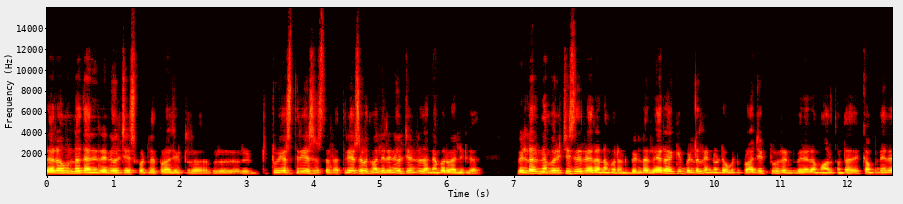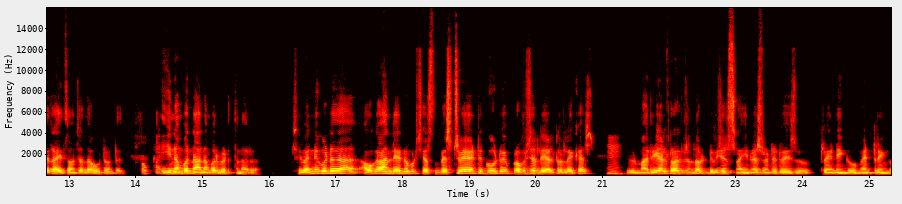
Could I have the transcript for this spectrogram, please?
రేరా ఉన్న దాన్ని రెన్యువల్ చేసుకోవట్లేదు project two years three years ఇస్తాడు. త్రీ ఇయర్స్ అయిపోతే మళ్ళీ రెన్యువల్ చేయడం ఆ నెంబర్ వ్యాలిడ్ కాదు. బిల్డర్ నెంబర్ ఇచ్చేసి రేరా నెంబర్ అండి బిల్డర్ రేరాకి బిల్డర్ రెండు ఉంటాయి. ఒకటి ప్రాజెక్ట్ రేరా మారుతుంటుంది. కంపెనీ రేరా ఐదు సంవత్సరాల ఒకటి ఉంటుంది. ఈ నెంబర్ నా నెంబర్ పెడుతున్నారు. సో ఇవన్నీ కూడా అవగాహన లేనప్పుడు చేస్తాం. బెస్ట్ వే అంటే go to professional realtor like us. Um, ఇప్పుడు మా రియల్టర్ ఆర్గనైజేషన్లో డివిజన్స్ ఉన్నాయి. Investment advise training mentoring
